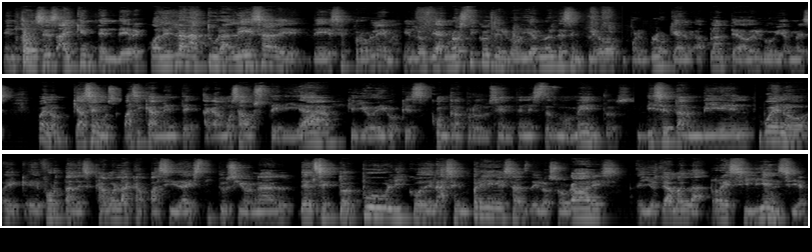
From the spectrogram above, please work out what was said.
entonces hay que entender cuál es la naturaleza de, ese problema. En los diagnósticos del gobierno, el desempleo, por ejemplo, lo que ha, ha, planteado el gobierno es, bueno, ¿qué hacemos? Básicamente, hagamos austeridad, que yo digo que es contraproducente en estos momentos. Dice también, bueno, eh, fortalezcamos la capacidad institucional del sector público, de las empresas, de los hogares. Ellos llaman la resiliencia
